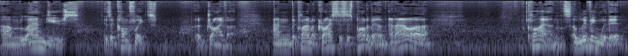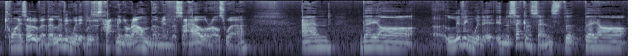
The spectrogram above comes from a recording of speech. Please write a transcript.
Um, land use is a conflict uh, driver, and the climate crisis is part of it. And, and our clients are living with it twice over. They're living with it because it's happening around them in the Sahel or elsewhere, and they are uh, living with it in the second sense that they are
